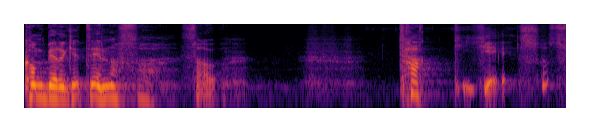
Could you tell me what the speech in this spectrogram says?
kom Birgit inn og så sa hun Takk, Jesus.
